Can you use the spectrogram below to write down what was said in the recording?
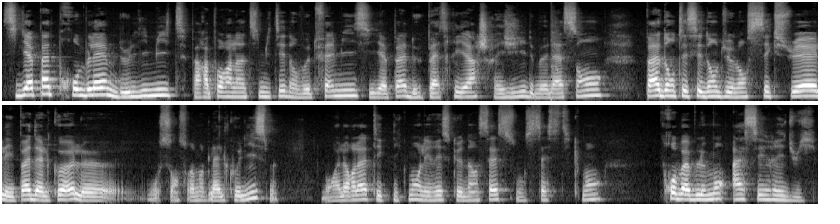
s'il n'y a pas de problème de limite par rapport à l'intimité dans votre famille, s'il n'y a pas de patriarche rigide, menaçant, pas d'antécédents de violence sexuelle et pas d'alcool, euh, au sens vraiment de l'alcoolisme, bon alors là, techniquement, les risques d'inceste sont statistiquement probablement assez réduits.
